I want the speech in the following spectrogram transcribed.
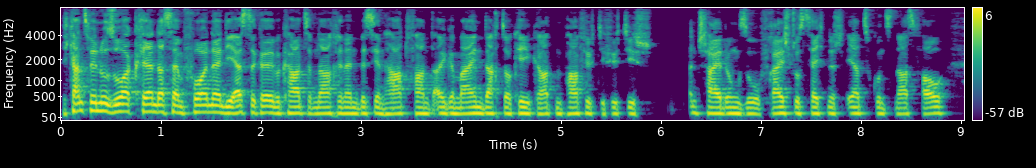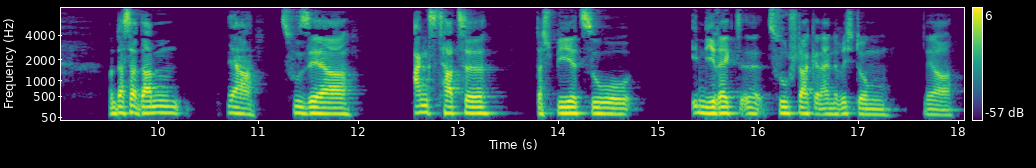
ich kann es mir nur so erklären, dass er im Vorhinein die erste gelbe Karte im Nachhinein ein bisschen hart fand. Allgemein dachte, okay, gerade ein paar 50-50 Entscheidungen, so freistoßtechnisch eher zugunsten HSV. Und dass er dann, ja, zu sehr Angst hatte, das Spiel jetzt so indirekt äh, zu stark in eine Richtung, ja,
